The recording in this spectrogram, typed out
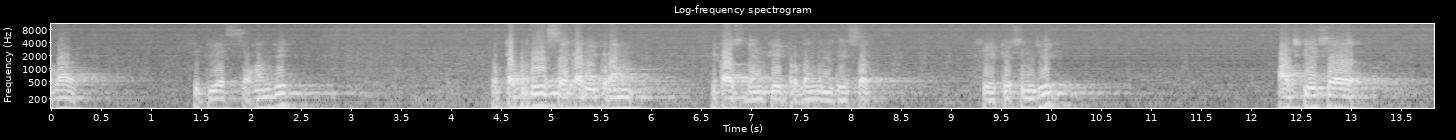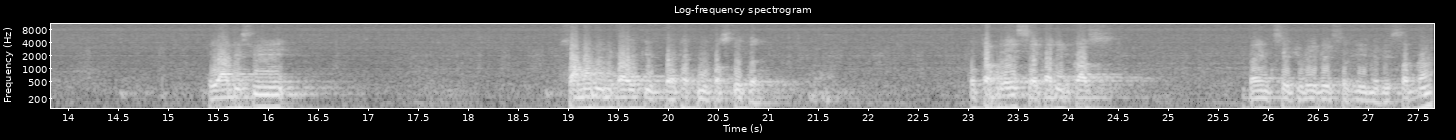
award Shri D S Chauhan ji Uttar Pradesh सहकारी ग्राम विकास बैंक के प्रबंध निदेशक श्री के सिंह जी आज की इस बयालीसवीं सामान्य निकाय की बैठक में उपस्थित उत्तर प्रदेश सहकारी विकास बैंक से जुड़े हुए सभी निदेशकगण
